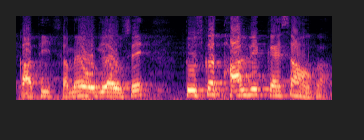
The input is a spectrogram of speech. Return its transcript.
काफ़ी समय हो गया उसे तो उसका थाल वेग कैसा होगा?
